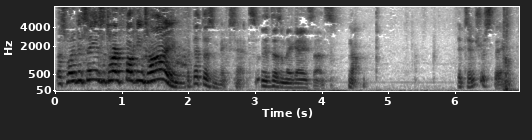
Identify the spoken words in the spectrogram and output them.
That's what I've been saying this entire fucking time. but that doesn't make sense. It doesn't make any sense. No, it's interesting.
